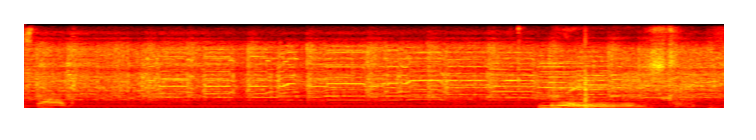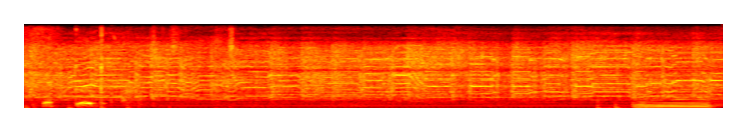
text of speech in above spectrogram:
Nice dodge. Grazed, but dead. Hmm.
